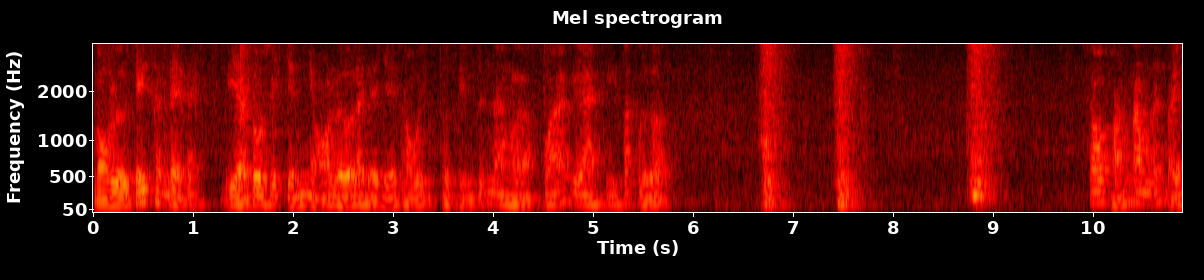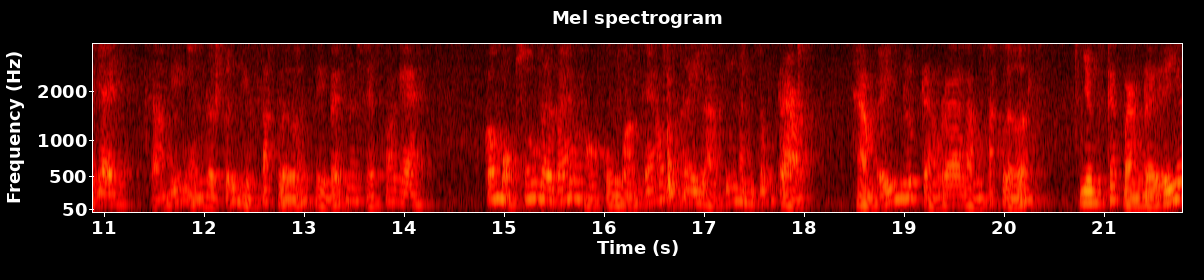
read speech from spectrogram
ngọn lửa cháy xanh đẹp đây. Bây giờ tôi sẽ chỉnh nhỏ lửa lại để dễ thổi. Thực hiện tính năng là khóa ga khi tắt lửa. Sau khoảng 5 đến 7 giây, cảm biến nhận được tín hiệu tắt lửa thì bếp nó sẽ khóa ga. Có một số nơi bán họ cũng quảng cáo đây là tính năng chống trào, hàm ý nước trào ra làm tắt lửa. Nhưng các bạn để ý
